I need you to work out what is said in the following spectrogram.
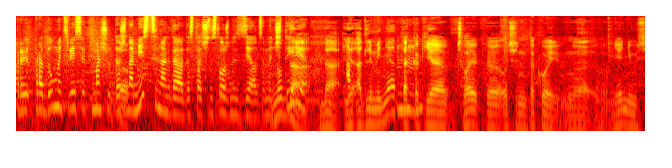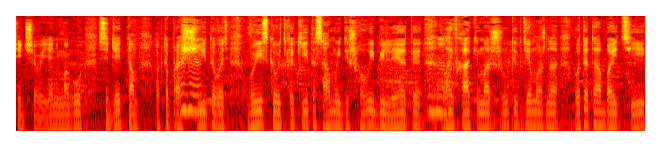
Про- продумать весь этот маршрут. Даже Да. на месяц иногда достаточно сложно сделать, а на Ну четыре... да, да. И- А, для меня, так как я человек э, очень такой, э, я не усидчивый, я не могу сидеть там как-то просчитывать, выискивать какие-то самые дешевые билеты, лайфхаки, маршруты, где можно вот это обойти,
